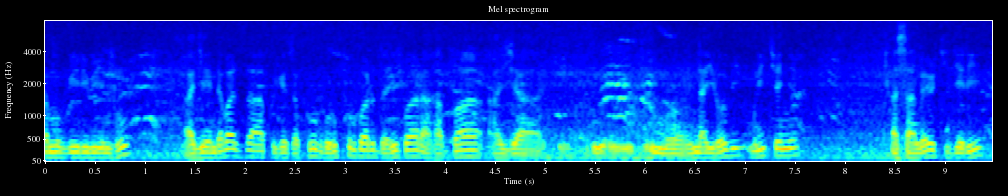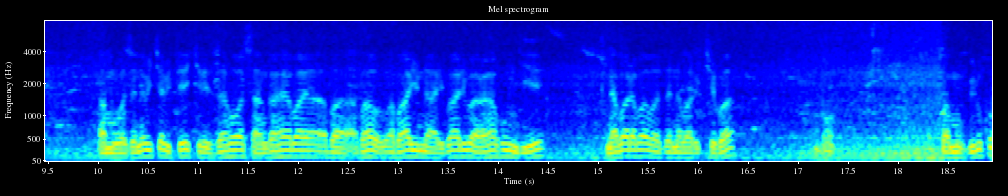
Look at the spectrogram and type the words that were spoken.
bamubwira ibintu agenda baza kugeza kuri urwo rupfu rwa rudahigwa arahava ajya i- i- Nairobi muri kenya asangayo kigeri amubaza nawe icyo abitekerezaho asanga abayunari bari barahahungiye nabo arababaza na barukeba bamubwira uko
